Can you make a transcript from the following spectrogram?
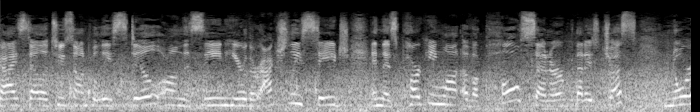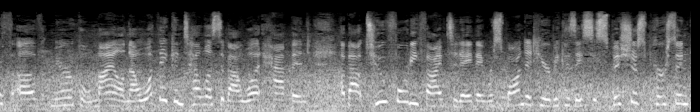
Guy Stella Tucson police still on the scene here. They're actually staged in this parking lot of a call center that is just north of Miracle Mile. Now, what they can tell us about what happened about 2:45 today, they responded here because a suspicious person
